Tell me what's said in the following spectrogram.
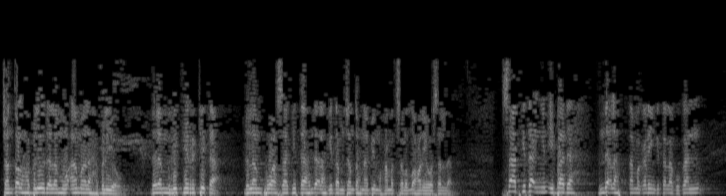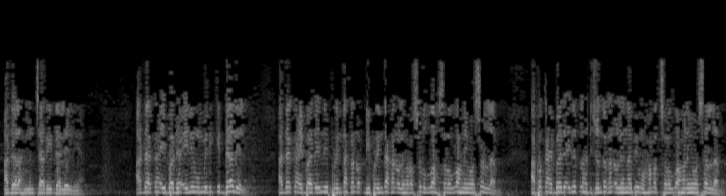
Contohlah beliau dalam muamalah beliau, dalam zikir kita, dalam puasa kita hendaklah kita mencontoh Nabi Muhammad sallallahu alaihi wasallam. Saat kita ingin ibadah, hendaklah pertama kali yang kita lakukan adalah mencari dalilnya. Adakah ibadah ini memiliki dalil? Adakah ibadah ini diperintahkan diperintahkan oleh Rasulullah wasallam? Apakah ibadah ini telah dicontohkan oleh Nabi Muhammad wasallam?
